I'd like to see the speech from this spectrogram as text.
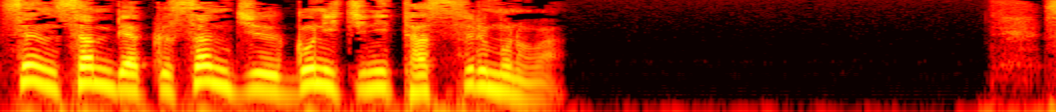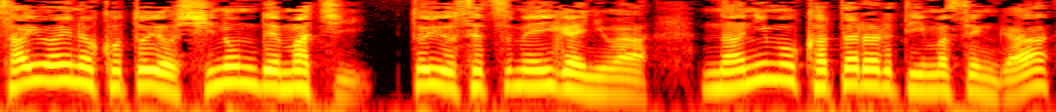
1335日に達する者は、幸いなことよ忍んで待ちという説明以外には何も語られていませんが、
